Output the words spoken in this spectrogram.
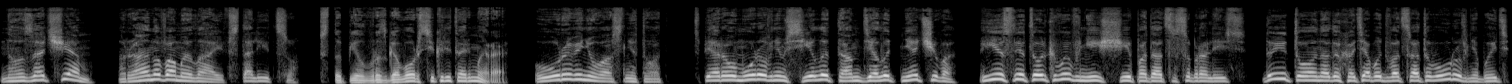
«Но зачем? Рано вам, Элай, в столицу», — вступил в разговор секретарь мэра. «Уровень у вас не тот. С первым уровнем силы там делать нечего, если только вы в нищие податься собрались. Да и то надо хотя бы двадцатого уровня быть,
